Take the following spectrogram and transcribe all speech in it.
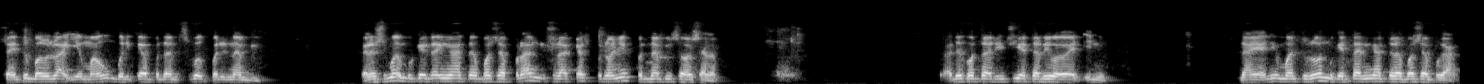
Setelah itu barulah ia mahu berikan pedang tersebut kepada Nabi. Kerana semua yang berkaitan dengan harta pasal perang diserahkan sepenuhnya kepada Nabi SAW. Ada kontradiksi antara riwayat ini. Dan ayat ini memang turun berkaitan dengan harta pasal perang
